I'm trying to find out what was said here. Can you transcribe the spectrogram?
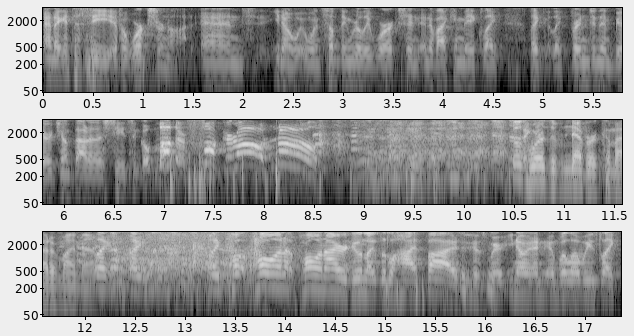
and I get to see if it works or not. And you know, when something really works, and, and if I can make like like like Brendan and Bear jump out of their seats and go, "Motherfucker! Oh no!" Those words have never come out of my mouth. like like like Paul, Paul and Paul and I are doing like little high fives because we're you know and, and we'll always like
